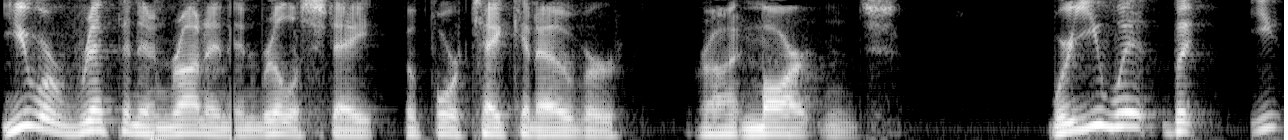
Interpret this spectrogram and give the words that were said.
you were ripping and running in real estate before taking over right. Martin's. Were you with but you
